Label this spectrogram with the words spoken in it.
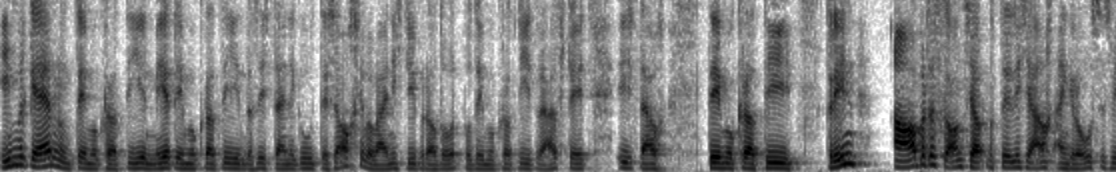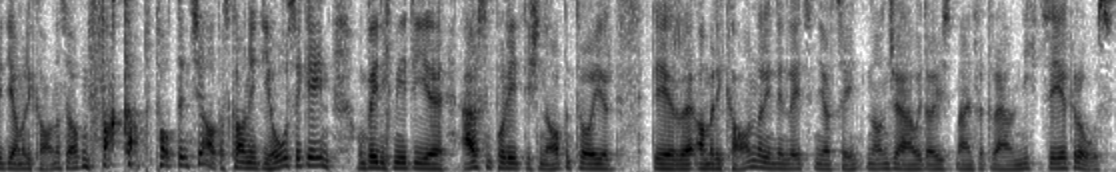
immer gern und Demokratien, mehr Demokratien, das ist eine gute Sache, wobei nicht überall dort, wo Demokratie draufsteht, ist auch Demokratie drin. Aber das Ganze hat natürlich auch ein großes, wie die Amerikaner sagen, Fuck-up-Potenzial. Das kann in die Hose gehen. Und wenn ich mir die äh, außenpolitischen Abenteuer der äh, Amerikaner in den letzten Jahrzehnten anschaue, da ist mein Vertrauen nicht sehr groß,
